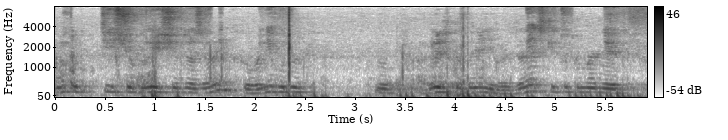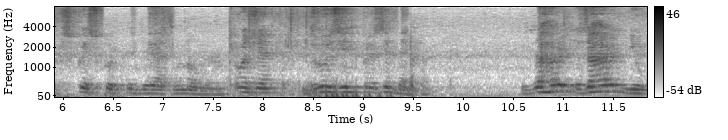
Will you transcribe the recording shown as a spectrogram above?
Мабуть, ті, що ближче до Зеленського, вони будуть ну, близько. Зеленський тут у мене в списку під 9 номером. Отже, друзі президента. Загороднюк.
